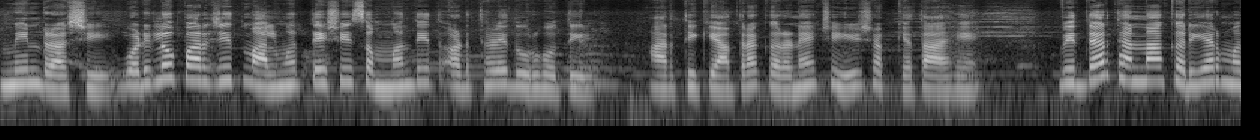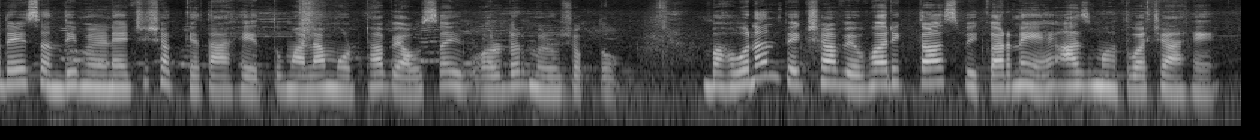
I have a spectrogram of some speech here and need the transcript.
मीन राशी. वडिलोपार्जित मालमत्तेशी संबंधित अडथळे दूर होतील. आर्थिक यात्रा करण्याची शक्यता आहे. विद्यार्थ्यांना करिअरमध्ये संधी मिळण्याची शक्यता आहे. तुम्हाला मोठा व्यावसायिक ऑर्डर मिळू शकतो. भावनांपेक्षा व्यावहारिकता स्वीकारणे आज महत्त्वाचे आहे.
